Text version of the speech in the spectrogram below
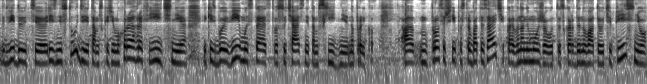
відвідують е, різні студії, там, скажімо, хореографічні, якісь бойові мистецтва, сучасні, там східні, наприклад. А просиш її пострибати зайчика, і вона не може от скоординувати оцю пісню,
